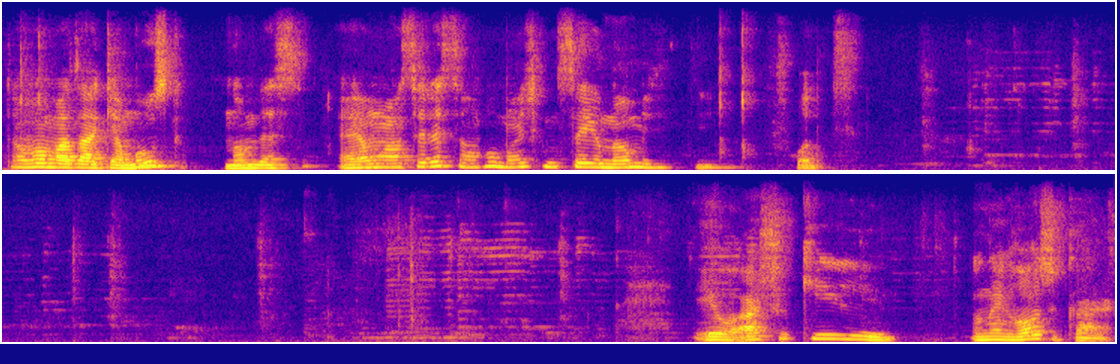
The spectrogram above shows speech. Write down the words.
Então vamos botar aqui a música. O nome dessa é uma seleção romântica, não sei o nome. Foda-se. Eu acho que o negócio, cara,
